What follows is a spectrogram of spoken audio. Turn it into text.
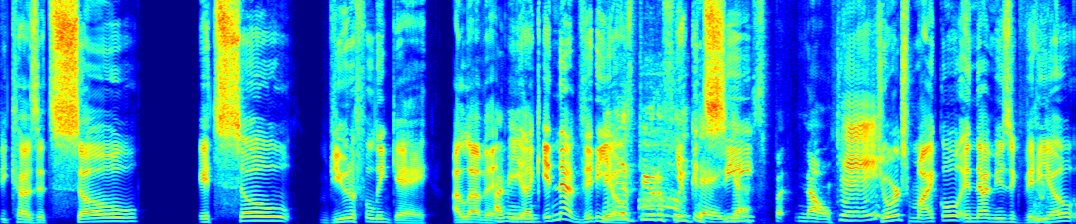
because it's so it's so beautifully gay i love it I mean, like in that it video is beautifully you can gay, see- yes, but no. Gay. george michael in that music video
